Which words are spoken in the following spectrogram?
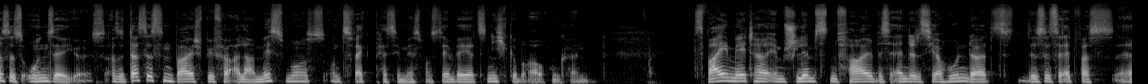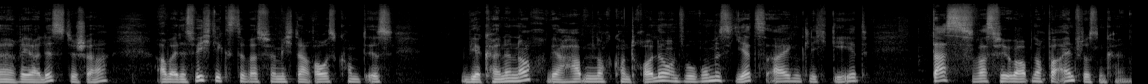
das ist unseriös. Also das ist ein Beispiel für Alarmismus und Zweckpessimismus, den wir jetzt nicht gebrauchen können. Zwei Meter im schlimmsten Fall bis Ende des Jahrhunderts, das ist etwas äh, realistischer. Aber das Wichtigste, was für mich da rauskommt, ist, wir können noch, wir haben noch Kontrolle und worum es jetzt eigentlich geht, das, was wir überhaupt noch beeinflussen können.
